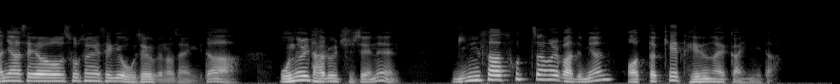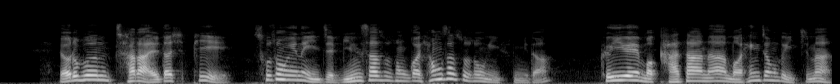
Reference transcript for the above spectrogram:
안녕하세요. 소송의 세계 오세호 변호사입니다. 오늘 다룰 주제는 민사 소장을 받으면 어떻게 대응할까입니다. 여러분 잘 알다시피 소송에는 이제 민사소송과 형사소송이 있습니다. 그 이외에 뭐 가사나 뭐 행정도 있지만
